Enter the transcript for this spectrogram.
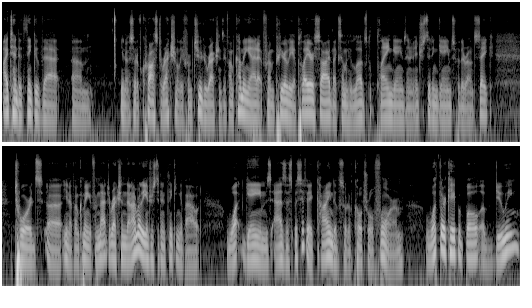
I tend to think of that, um, you know, sort of cross directionally from two directions. If I'm coming at it from purely a player side, like someone who loves playing games and interested in games for their own sake, towards, uh, you know, if I'm coming from that direction, then I'm really interested in thinking about what games as a specific kind of sort of cultural form what they're capable of doing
